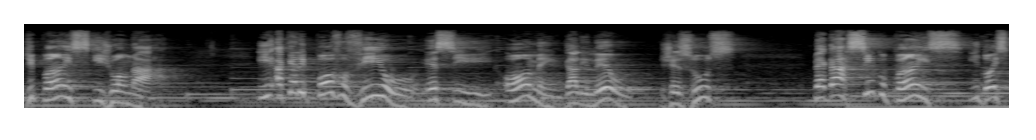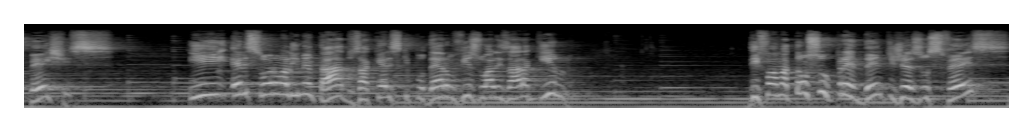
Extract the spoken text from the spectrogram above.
de pães que João narra. E aquele povo viu esse homem galileu, Jesus, pegar cinco pães e dois peixes, e eles foram alimentados, aqueles que puderam visualizar aquilo. De forma tão surpreendente, Jesus fez,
